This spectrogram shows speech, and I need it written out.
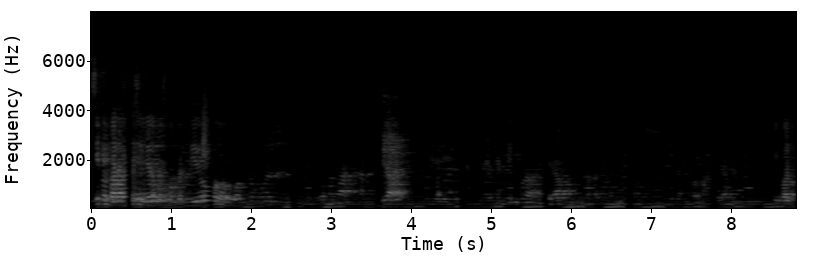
Sí, me parece que si hubiéramos convertido otro gol, más. Igual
